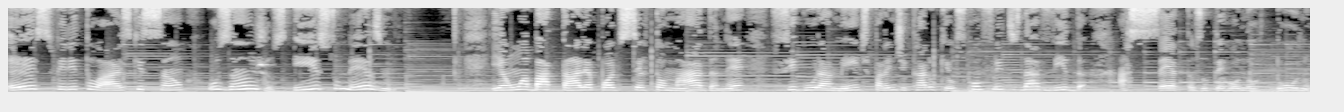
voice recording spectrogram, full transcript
espirituais, que são os anjos. Isso mesmo. E é uma batalha pode ser tomada, né, figuramente para indicar o que os conflitos da vida, as setas, o terror noturno,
